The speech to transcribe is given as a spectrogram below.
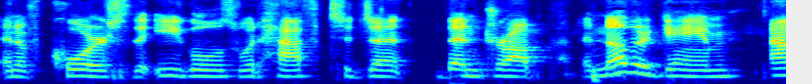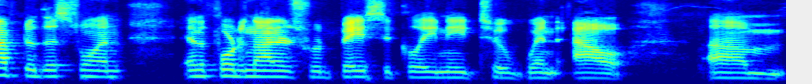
And of course, the Eagles would have to de- then drop another game after this one, and the 49ers would basically need to win out. Um,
